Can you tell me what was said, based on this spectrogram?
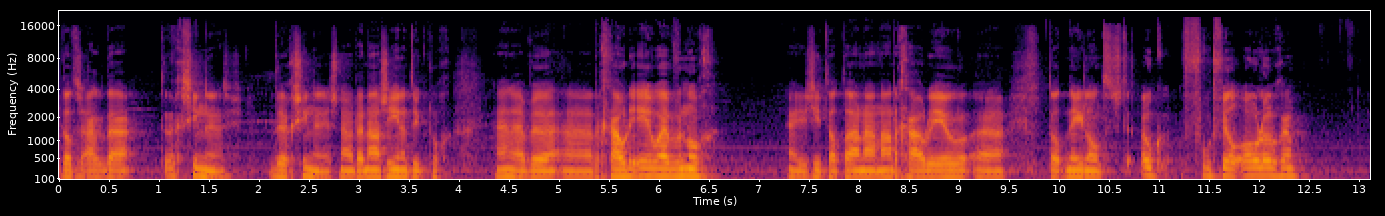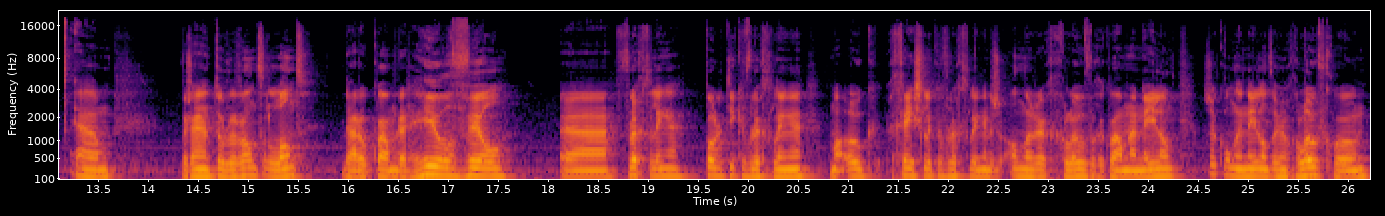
dat is eigenlijk daar de geschiedenis. De geschiedenis. Nou, daarna zie je natuurlijk nog... Hè, hebben we, de Gouden Eeuw hebben we nog en je ziet dat daarna, na de Gouden Eeuw, uh, dat Nederland ook voert veel oorlogen. Um, we zijn een tolerant land. Daardoor kwamen er heel veel vluchtelingen, politieke vluchtelingen, maar ook geestelijke vluchtelingen. Dus andere gelovigen kwamen naar Nederland. Ze konden in Nederland hun geloof gewoon,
